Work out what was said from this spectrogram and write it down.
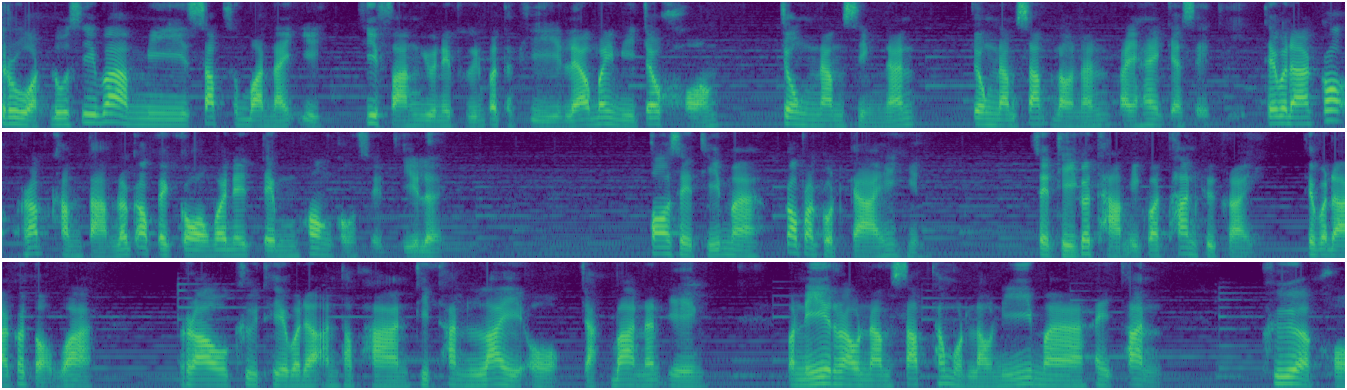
ตรวจดูซิว่ามีทรัพย์สมบัติไหนอีกที่ฝังอยู่ในผืนปฐพีแล้วไม่มีเจ้าของจงนำสิ่งนั้น จงนำทรัพย์เหล่านั้นไปให้แก่เศรษฐี เทวดาก็รับคำตามแล้วก็เอาไปกองไว้ในเต็มห้องของเศรษฐีเลย พอเศรษฐีมาก็ปรากฏกายให้เห็น เศรษฐีก็ถามอีกว่าท่านคือใคร เทวดาก็ตอบว่า เราคือเทวดาอันธพาลที่ท่านไล่ออกจากบ้านนั่นเอง วันนี้เรานำทรัพย์ทั้งหมดเหล่านี้มาให้ท่าน เพื่อขอ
